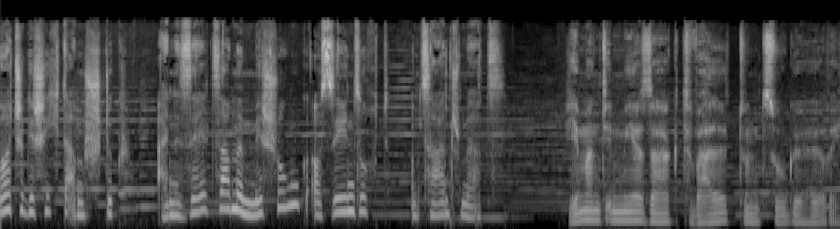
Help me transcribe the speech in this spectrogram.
Deutsche Geschichte am Stück. Eine seltsame Mischung aus Sehnsucht und Zahnschmerz. Jemand in mir sagt Wald und zugehörig,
